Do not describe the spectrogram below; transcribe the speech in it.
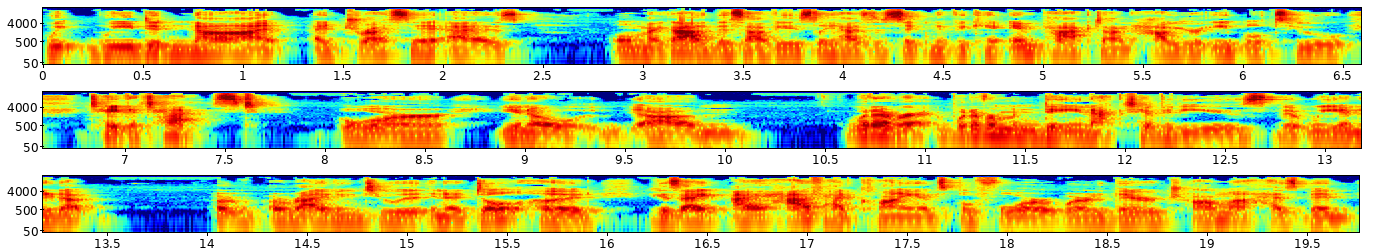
We we did not address it as, oh my God, this obviously has a significant impact on how you're able to take a test or, you know, um, whatever, whatever mundane activities that we ended up arriving to in adulthood because I, I have had clients before where their trauma has been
